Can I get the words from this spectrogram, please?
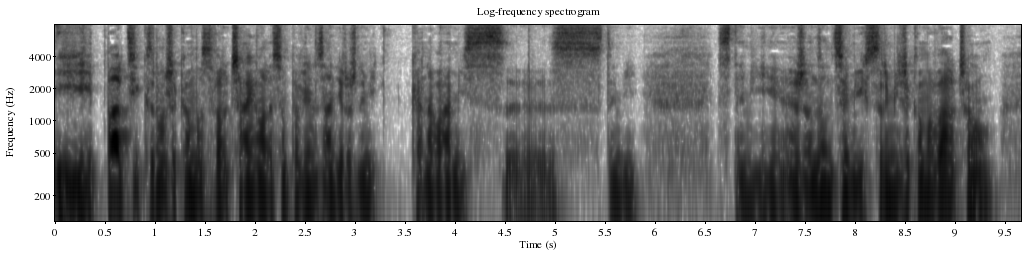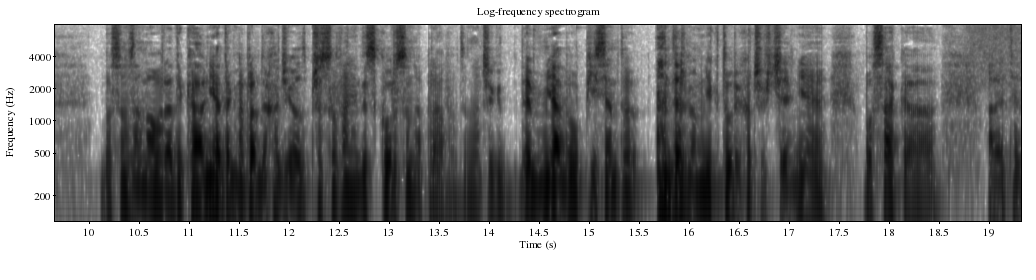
i partii, którą rzekomo zwalczają, ale są powiązani różnymi kanałami z, z, tymi, z tymi rządzącymi, z którymi rzekomo walczą, bo są za mało radykalni, a tak naprawdę chodzi o przesuwanie dyskursu na prawo. To znaczy, gdybym ja był pisem, to też bym niektórych, oczywiście nie Bosaka, ale te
